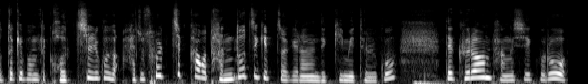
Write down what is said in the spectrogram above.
어떻게 보면 거칠고 아주 솔직하고 단도직입적이라는 느낌이 들고 근데 그런 방식으로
